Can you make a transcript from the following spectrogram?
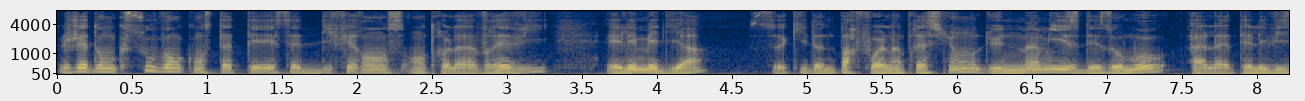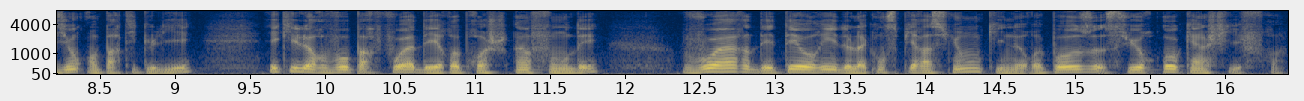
J'ai donc souvent constaté cette différence entre la vraie vie et les médias, ce qui donne parfois l'impression d'une mainmise des homos, à la télévision en particulier, et qui leur vaut parfois des reproches infondés, voire des théories de la conspiration qui ne reposent sur aucun chiffre.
